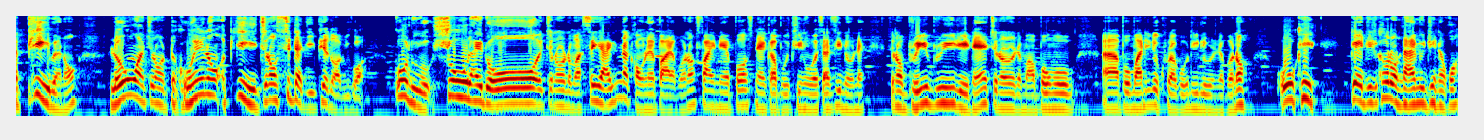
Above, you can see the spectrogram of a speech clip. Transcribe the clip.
အပြည့်ပဲနော်လုံးဝကျွန်တော်တကွင်းလုံးအပြည့်ကျွန်တော်စစ်တက်ကြီးဖြစ်သွားပြီကွာ ကိုလူကို show လိုက်တော့ကျွန်တော်တို့မှာဆရာကြီးနှစ်ကောင်လဲပါတယ်ပေါ့နော် final boss နဲ့ cappuccino ဝက်ဆာစီနိုနဲ့ကျွန်တော် bree bree တွေနဲ့ကျွန်တော်တို့ဒီမှာပုံပုံအာပုံမာတီတို့ခရကိုတီလိုနေပေါ့နော် okay ကဲဒီတစ်ခေါက်တော့နိုင်ပြီထင်တယ်ကွာ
